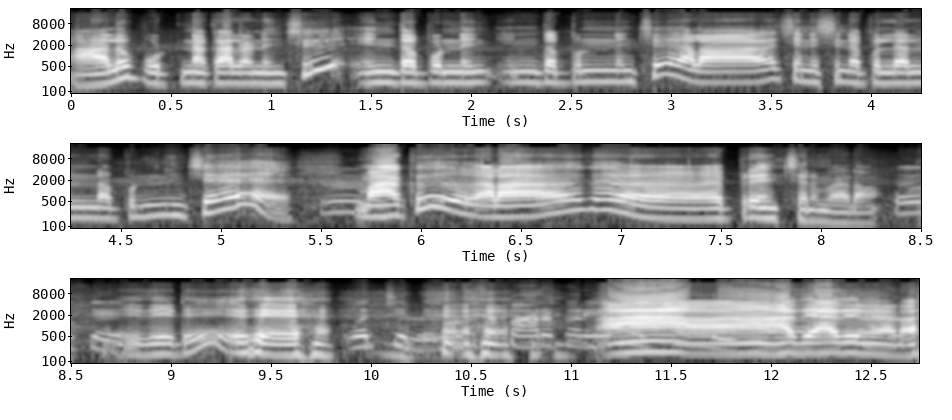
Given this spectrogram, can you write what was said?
వాళ్ళు పుట్టిన కాలం నుంచి ఇంతప్పటి నుంచి ఇంతప్పటి నుంచే అలా చిన్న చిన్న పిల్లలు ఉన్నప్పటి నుంచే మాకు అలాగా ఎప్పించారు మేడం. ఇదేంటి? ఇదే. అది అది మేడం.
